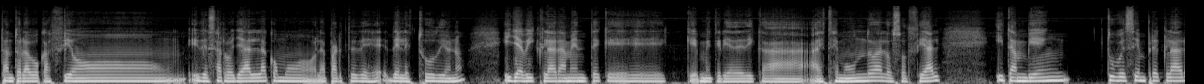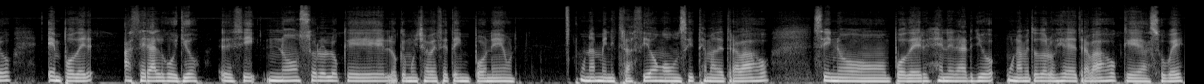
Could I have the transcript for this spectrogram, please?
tanto la vocación y desarrollarla como la parte del estudio, ¿no? Y ya vi claramente que, me quería dedicar a este mundo, a lo social, y también tuve siempre claro en poder hacer algo yo, es decir, no solo lo que, lo que muchas veces te impone una administración o un sistema de trabajo, sino poder generar yo una metodología de trabajo que a su vez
